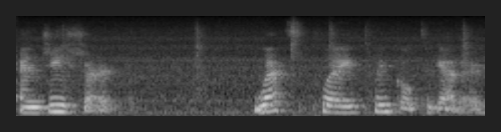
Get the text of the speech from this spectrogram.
and G sharp. Let's play Twinkle together.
